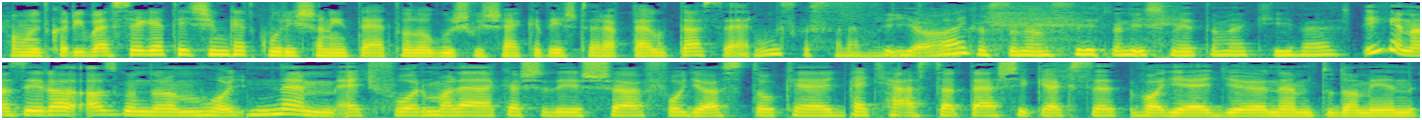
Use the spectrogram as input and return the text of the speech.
a múltkori beszélgetésünket. Kúris Anitátológus viselkedésterapeuta. Szervusz, köszönöm, hogy ja, vagy. köszönöm szépen ismét a meghívást. Igen, azért azt gondolom, hogy nem egyforma lelkesedéssel fogyasztok egy, egy háztartási kekszet, vagy egy, nem tudom én,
